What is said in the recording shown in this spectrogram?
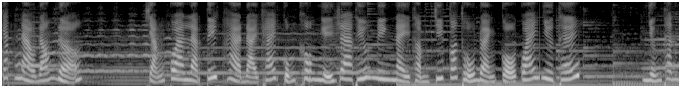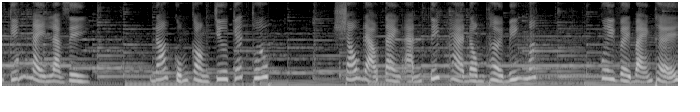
cách nào đón đỡ. Chẳng qua là Tiết Hà Đại Khái cũng không nghĩ ra thiếu niên này thậm chí có thủ đoạn cổ quái như thế. Những thanh kiếm này là gì? Đó cũng còn chưa kết thúc. Sáu đạo tàn ảnh Tiết Hà đồng thời biến mất. Quy về bản thể.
